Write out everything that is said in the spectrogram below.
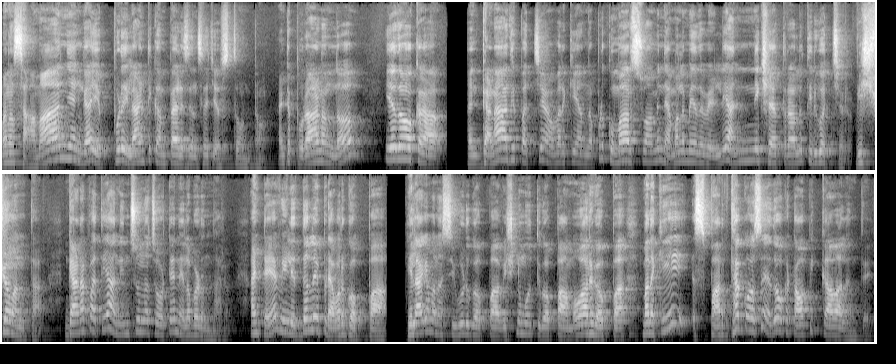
మనం సామాన్యంగా ఎప్పుడు ఇలాంటి కంపారిజన్సే చేస్తూ ఉంటాం. అంటే పురాణంలో ఏదో ఒక గణాధిపత్యం ఎవరికి అన్నప్పుడు కుమారస్వామి నెమల మీద వెళ్ళి అన్ని క్షేత్రాలు తిరిగి వచ్చారు విశ్వం అంతా గణపతి ఆ నించున్న చోటే నిలబడున్నారు. అంటే వీళ్ళిద్దరిలో ఇప్పుడు ఎవరు గొప్ప? ఇలాగే మన శివుడు గొప్ప విష్ణుమూర్తి గొప్ప అమ్మవారు గొప్ప మనకి స్పర్ధ కోసం ఏదో ఒక టాపిక్ కావాలంతే.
